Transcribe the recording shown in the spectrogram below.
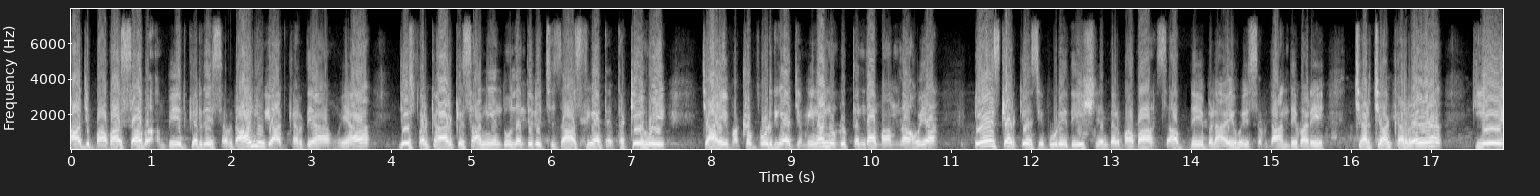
ਅੱਜ ਬਾਬਾ ਸਾਹਿਬ ਅੰਬੇਦਕਰ ਦੇ ਸੰਵਿਧਾਨ ਨੂੰ ਯਾਦ ਕਰਦਿਆਂ ਹੋਇਆਂ ਜਿਸ ਪ੍ਰਕਾਰ ਕਿਸਾਨੀ ਅੰਦੋਲਨ ਦੇ ਵਿੱਚ ਜ਼ਾਸਤੀਆਂ ਤੇ ਧੱਕੇ ਹੋਏ ਚਾਹੇ ਵਕਫ ਬੋਰਡ ਦੀਆਂ ਜ਼ਮੀਨਾਂ ਨੂੰ ਲੁੱਟਣ ਦਾ ਮਾਮਲਾ ਹੋਇਆ ਇਸ ਕਰਕੇ ਅਸੀਂ ਪੂਰੇ ਦੇਸ਼ ਦੇ ਅੰਦਰ ਬਾਬਾ ਸਾਹਿਬ ਦੇ ਬਣਾਏ ਹੋਏ ਸੰਵਿਧਾਨ ਦੇ ਬਾਰੇ ਚਰਚਾ ਕਰ ਰਹੇ ਹਾਂ ਕਿ ਇਹ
